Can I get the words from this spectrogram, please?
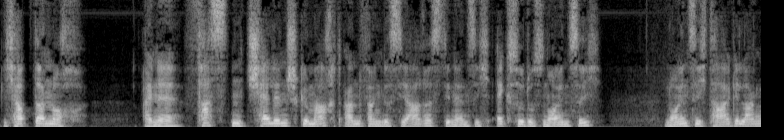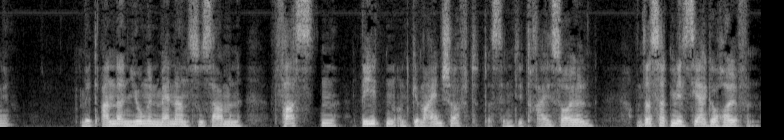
Ich habe dann noch eine Fasten-Challenge gemacht Anfang des Jahres, die nennt sich Exodus 90. 90 Tage lang mit anderen jungen Männern zusammen Fasten, Beten und Gemeinschaft, das sind die drei Säulen. Und das hat mir sehr geholfen.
